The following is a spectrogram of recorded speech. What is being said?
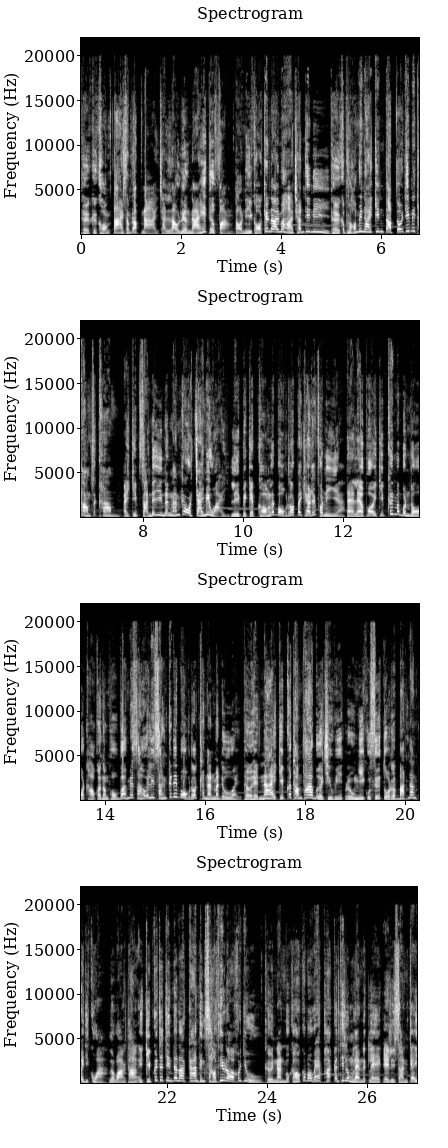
เธอคือของตายสำหรับนาย ฉันเล่าเรื่องนายให้เธอฟัง ตอนนี้ขอแค่นายมาหาฉันที่นี่ เธอก็พร้อมให้นายกินตับโดยที่ไม่ถามสักคำไอกิฟสันได้ยินดังนั้นก็อดใจไม่ไหว รีบไปเก็บของและโบกรถไปแคลิฟอร์เนีย แต่แล้วพอไอกิฟขึ้นมาบนรถเขาก็ต้องพบว่าแม่สาวเอลิสันก็ได้โบกรถคันนั้นมาด้วย เธอเห็นหน้าไอกิฟก็ทำท่าเบื่อชีวิต รู้งี้กูซื้อตั๋วรถบัสนั่งไปดีกว่า ระหว่างทางไอกิฟก็จะจินตนาการถึงสาวที่รอเขาอยู่ คืนนั้นพวกเขาก็มาแวะพักกันที่โรงแรมเล็กๆ เอลิสันกับไอ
